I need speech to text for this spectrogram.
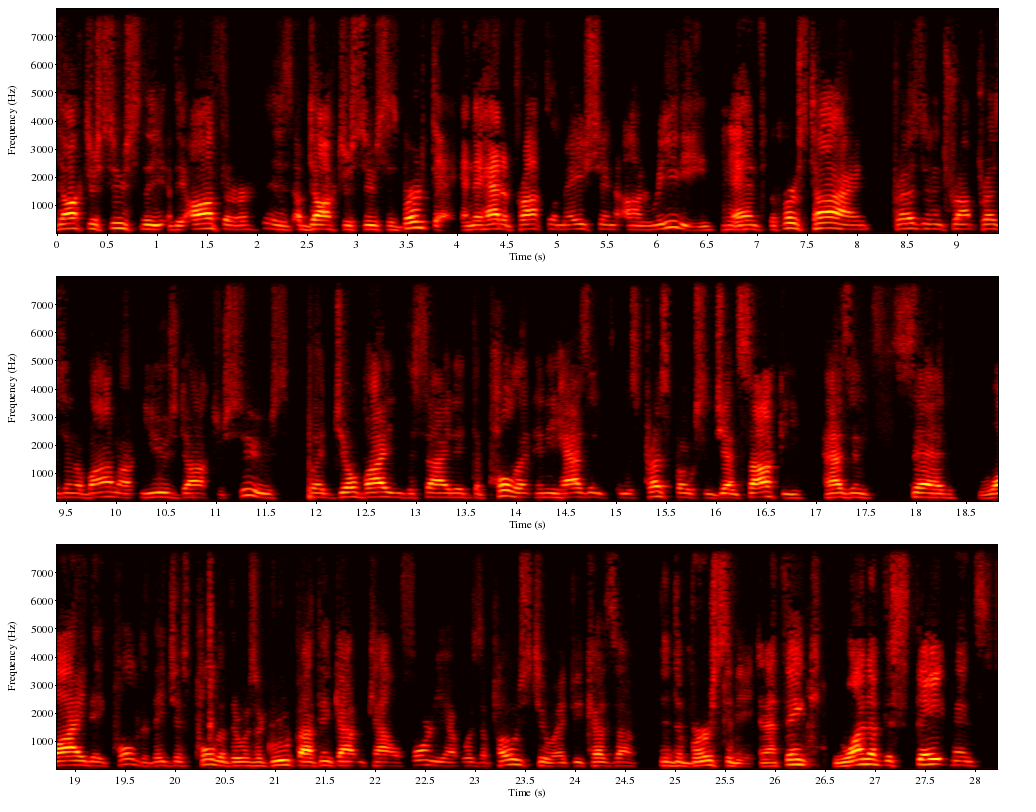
Dr. Seuss, the, the author is of Dr. Seuss's birthday. And they had a proclamation on reading. Mm-hmm. And for the first time, President Trump, President Obama used Dr. Seuss, but Joe Biden decided to pull it. And he hasn't, and his press spokesman, Jen Psaki, hasn't said why they pulled it. They just pulled it. There was a group, I think, out in California was opposed to it because of the diversity. And I think one of the statements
